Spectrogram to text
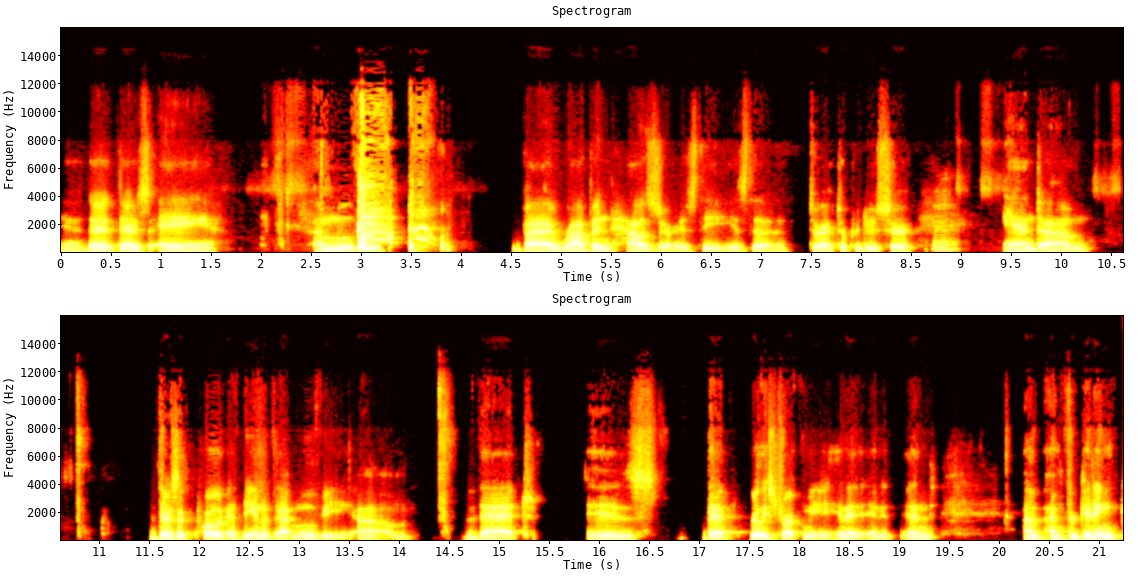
Yeah, there there's a a movie by Robin Hauser is the is the director producer, Mm. and um, there's a quote at the end of that movie um, that is that really struck me, and it, and it, and I'm I'm forgetting.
